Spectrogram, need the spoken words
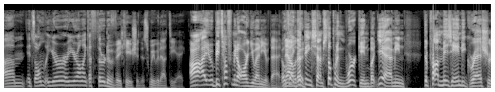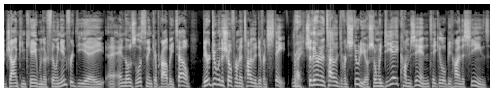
Um, it's all you're you're on like a third of a vacation this week without Da. Uh, it would be tough for me to argue any of that. Okay, now, that good. being said, I'm still putting work in, but yeah, I mean, the problem is Andy Gresh or John Kincaid, when they're filling in for DA, and those listening can probably tell, they're doing the show from an entirely different state. Right. So they're in an entirely different studio. So when DA comes in, take you a little behind the scenes,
